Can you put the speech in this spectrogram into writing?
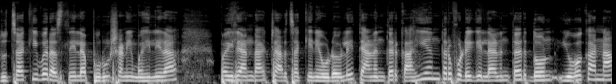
दुचाकीवर असलेल्या पुरुष आणि महिलेला पहिल्यांदा चारचाकीने उडवले. त्यानंतर काही अंतर पुढे गेल्यानंतर दोन युवकांना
